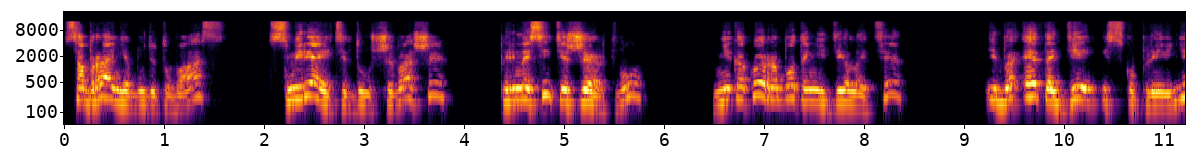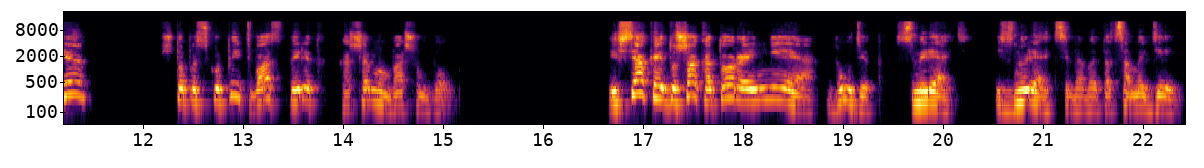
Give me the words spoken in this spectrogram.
собрание будет у вас, смиряете души ваши, приносите жертву, никакой работы не делайте – ибо это день искупления, чтобы искупить вас перед Хашемом вашим Богом. И всякая душа, которая не будет смирять, изнурять себя в этот самый день,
